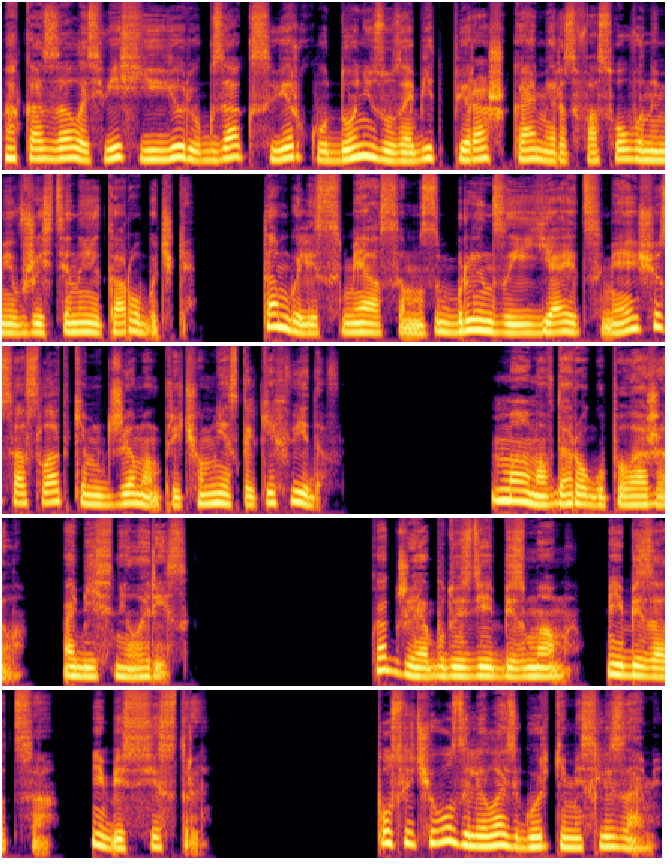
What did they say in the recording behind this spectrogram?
Оказалось, весь ее рюкзак сверху донизу забит пирожками, расфасованными в жестяные коробочки. Там были с мясом, с брынзой и яйцами, а еще со сладким джемом, причем нескольких видов. «Мама в дорогу положила», — объяснила Рис. Как же я буду здесь без мамы, и без отца, и без сестры? После чего залилась горькими слезами.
